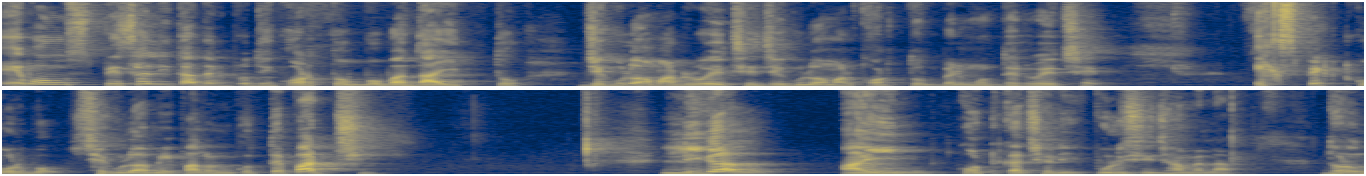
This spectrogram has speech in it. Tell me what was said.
এবং স্পেশালি তাদের প্রতি কর্তব্য বা দায়িত্ব যেগুলো আমার রয়েছে, যেগুলো আমার কর্তব্যের মধ্যে রয়েছে এক্সপেক্ট করব, সেগুলো আমি পালন করতে পারছি। লিগাল আইন, কোর্ট কাছারি, পুলিশি ঝামেলা। ধরুন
